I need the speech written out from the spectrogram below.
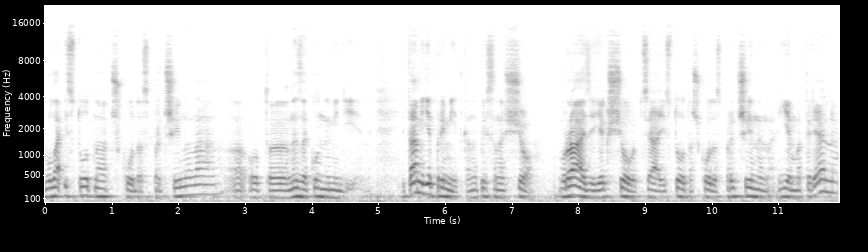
була істотна шкода, спричинена е, от, е, незаконними діями. І там є примітка, написано, що у разі, якщо ця істотна шкода спричинена є матеріальною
